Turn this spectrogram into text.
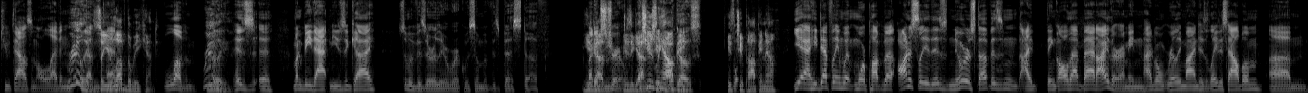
2011. Really? So you love the Weeknd? love him. Really? His uh, I'm gonna be that music guy. Some of his earlier work was some of his best stuff. He's But it's true. has That's usually too how it goes. He's too poppy now. Yeah, he definitely went more pop. But honestly, this newer stuff isn't, I think, all that bad either. I mean, I don't really mind his latest album. Um,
